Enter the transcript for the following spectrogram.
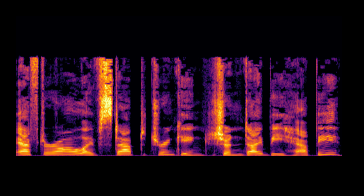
After all, I've stopped drinking. Shouldn't I be happy?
